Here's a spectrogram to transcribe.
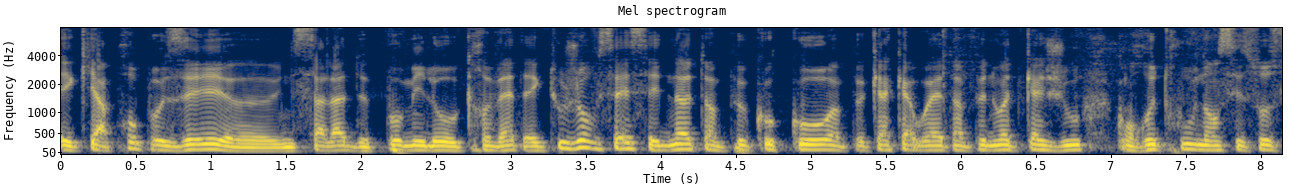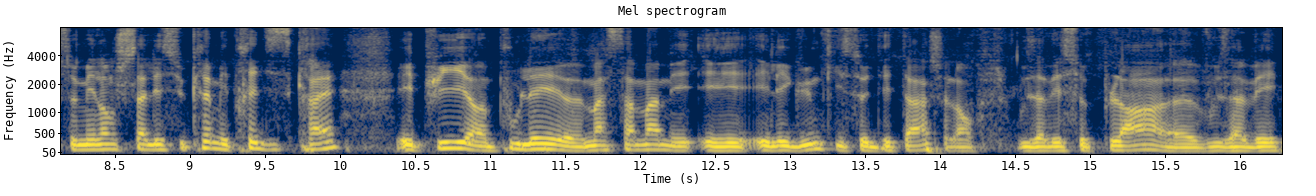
et qui a proposé une salade de pomelo crevettes avec toujours, vous savez, ces notes un peu coco, un peu cacahuète, un peu noix de cajou qu'on retrouve dans ces sauces, ce mélange salé sucré mais très discret. Et puis un poulet massamam et, et et, légumes qui se détachent. Alors, vous avez ce plat, euh, vous avez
